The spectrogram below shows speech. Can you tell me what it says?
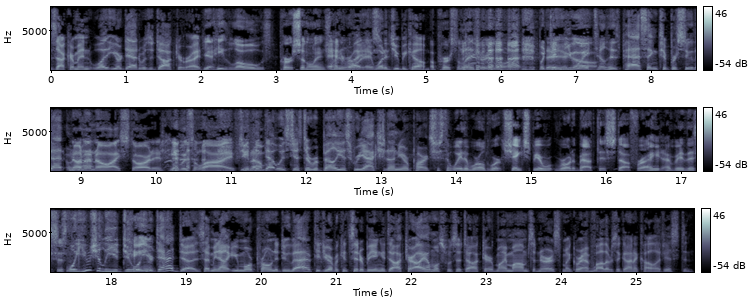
Zuckerman, well, your dad was a doctor, right? Yeah, he loathed personal injury And right. lawyers. And what did you become? a personal injury lawyer. but There didn't you, wait till his passing to pursue that? Or No, not? no, no. I started. He was alive. Do you, know, think that was just a rebellious reaction on your part? It's just the way the world works. Shakespeare wrote about this stuff, right? I mean, this is Well, usually you do what your dad does. I mean, aren't you more prone to do that? Did you ever consider being a doctor? I almost was a doctor. My mom's a nurse. My grandfather was a gynecologist. And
